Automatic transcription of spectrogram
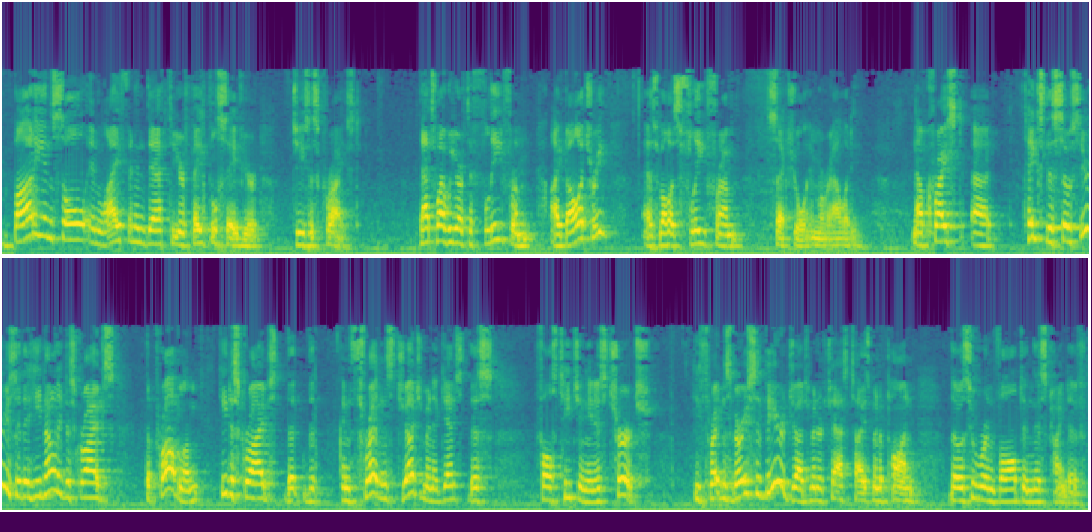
body and soul in life and in death to your faithful Savior, Jesus Christ. That's why we are to flee from idolatry as well as flee from sexual immorality. Now Christ uh, takes this so seriously that he not only describes the problem, he describes the, the, and threatens judgment against this false teaching in his church. He threatens very severe judgment or chastisement upon those who were involved in this kind of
